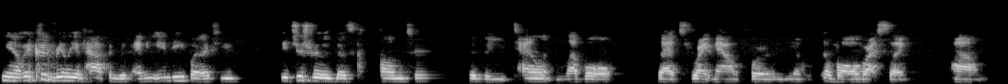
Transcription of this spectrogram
you know it could really have happened with any indie, but if you it just really does come to the talent level that's right now for you know Evolve Wrestling. Um,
